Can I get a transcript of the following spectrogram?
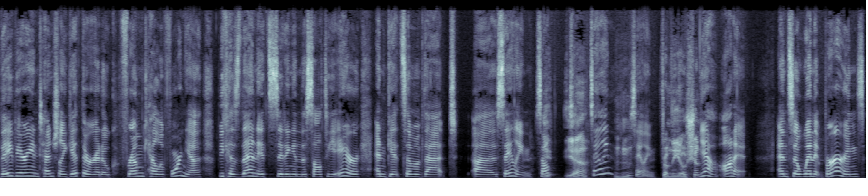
They very intentionally get their red oak from California because then it's sitting in the salty air and get some of that uh, saline. Salt? Yeah. Mm-hmm. Saline? Saline. From the ocean? Yeah, on it. And so when it burns,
